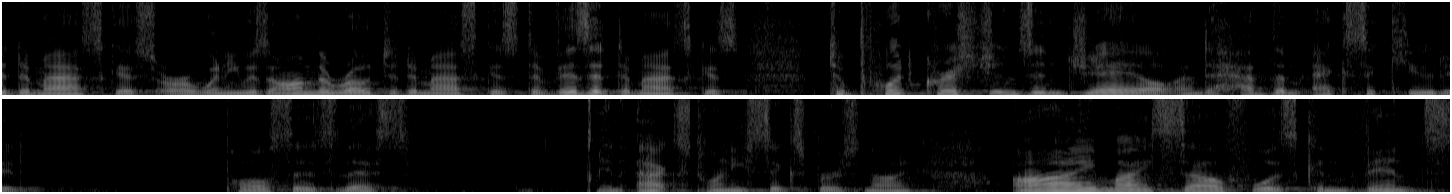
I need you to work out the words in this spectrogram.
to Damascus, or when he was on the road to Damascus to visit Damascus, to put Christians in jail and to have them executed, Paul says this in Acts 26, verse 9 I myself was convinced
